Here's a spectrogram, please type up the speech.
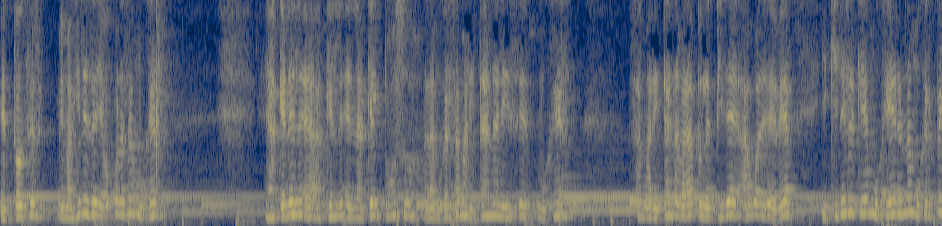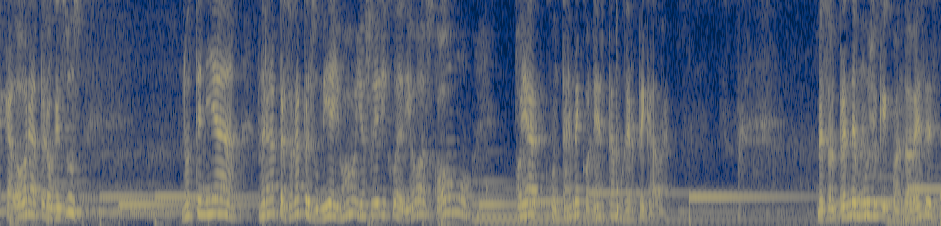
Entonces, imagínense, llegó con esa mujer. en aquel pozo, a la mujer samaritana le dice, mujer samaritana, ¿verdad? Pues le pide agua de beber. ¿Y quién era aquella mujer? Era una mujer pecadora, pero Jesús no tenía, no era la persona presumida. Y, oh, yo soy el Hijo de Dios, ¿cómo? Voy a juntarme con esta mujer pecadora. Me sorprende mucho que cuando a veces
